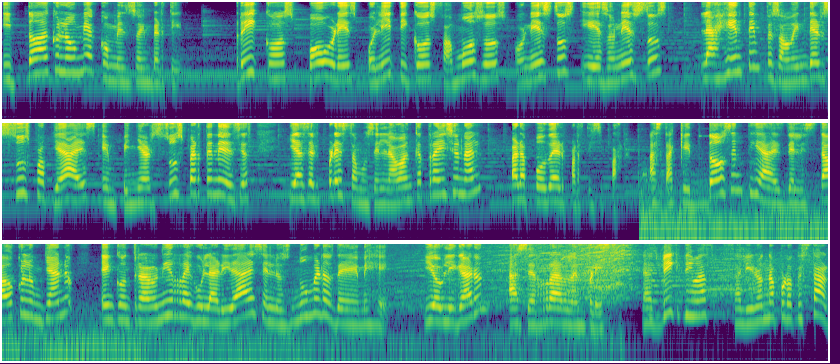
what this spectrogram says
y toda Colombia comenzó a invertir. Ricos, pobres, políticos, famosos, honestos y deshonestos la gente empezó a vender sus propiedades, empeñar sus pertenencias y hacer préstamos en la banca tradicional para poder participar. Hasta que dos entidades del Estado colombiano encontraron irregularidades en los números de MG y obligaron a cerrar la empresa. Las víctimas salieron a protestar,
